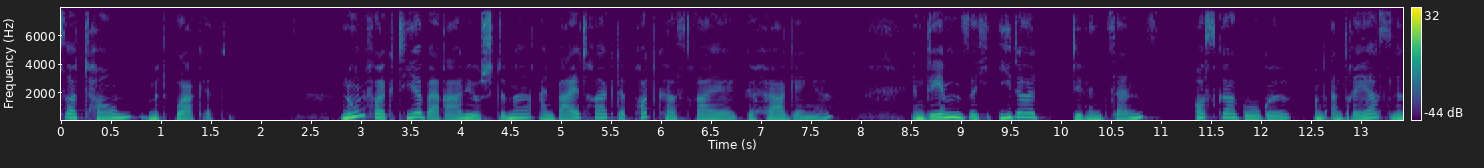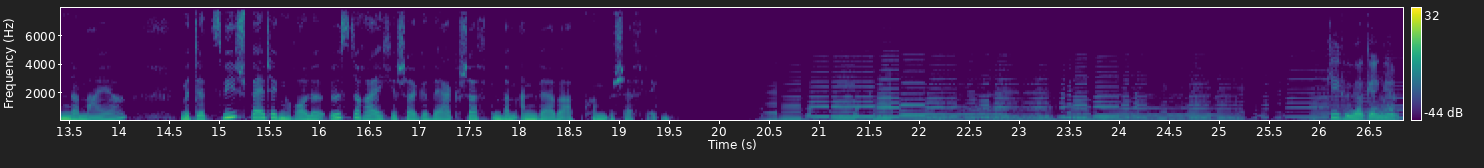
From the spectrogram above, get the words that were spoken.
Das war Tone mit Work It. Nun folgt hier bei Radio Stimme ein Beitrag der Podcast-Reihe Gehörgänge, in dem sich Ida de Vincenz, Oskar Gogel und Andreas Lindermeier mit der zwiespältigen Rolle österreichischer Gewerkschaften beim Anwerbeabkommen beschäftigen. Gehörgänge.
